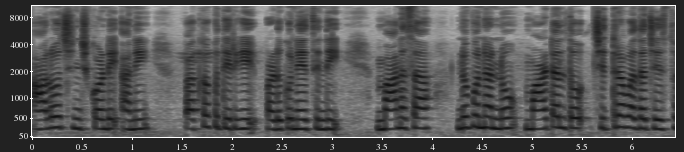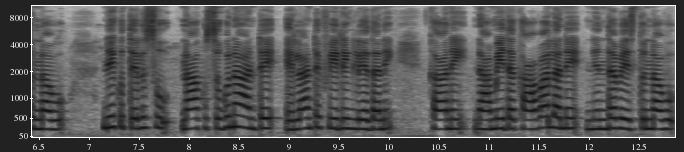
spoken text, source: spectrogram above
ఆలోచించుకోండి అని పక్కకు తిరిగి పడుకునేసింది. మానస నువ్వు నన్ను మాటలతో చిత్రవద చేస్తున్నావు. నీకు తెలుసు నాకు సుగుణ అంటే ఎలాంటి ఫీలింగ్ లేదని. కానీ నా మీద కావాలనే నింద వేస్తున్నావు.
